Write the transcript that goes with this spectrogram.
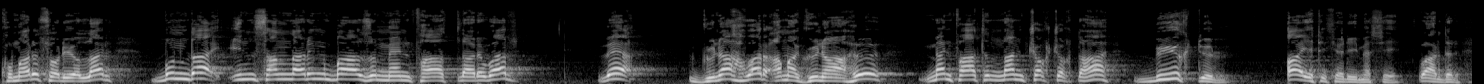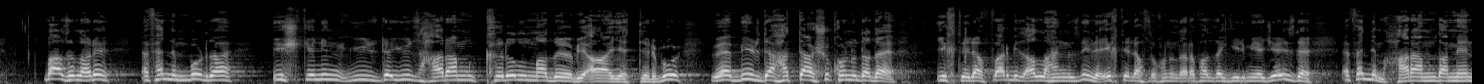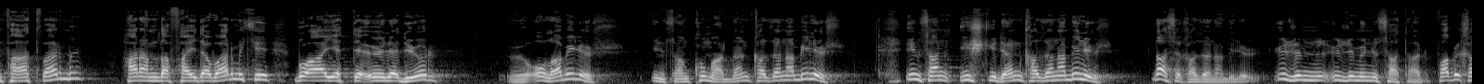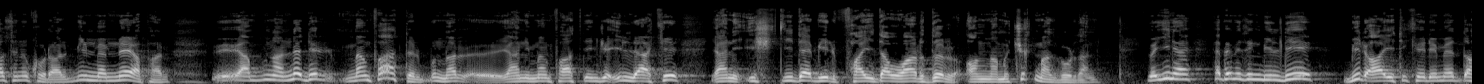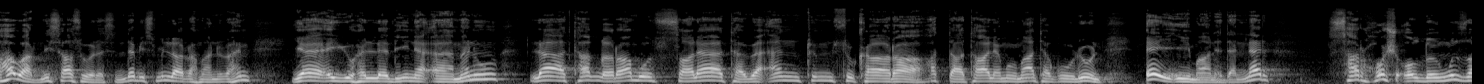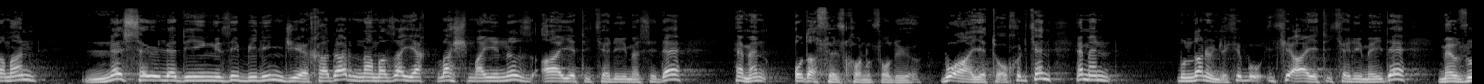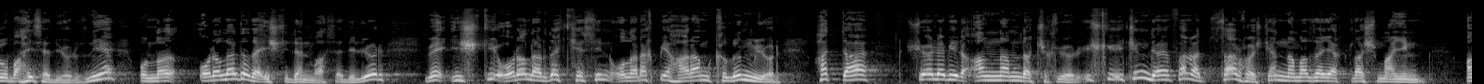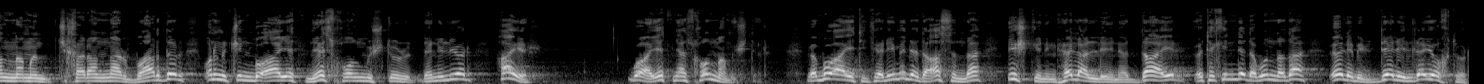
kumarı soruyorlar. Bunda insanların bazı menfaatları var ve günah var ama günahı menfaatından çok çok daha büyüktür. Ayeti kerimesi vardır. Bazıları efendim burada içkinin yüzde yüz haram kırılmadığı bir ayettir bu. Ve bir de hatta şu konuda da ihtilaf var. Biz Allah'ın izniyle ihtilaflı konulara fazla girmeyeceğiz de efendim haramda menfaat var mı? Haramda fayda var mı ki bu ayette öyle diyor? Ee, olabilir. İnsan kumardan kazanabilir. İnsan işkiden kazanabilir. Nasıl kazanabilir? Üzüm, üzümünü satar, fabrikasını kurar, bilmem ne yapar. Ee, yani bunlar nedir? Menfaattır. Bunlar e, yani menfaat deyince illaki yani işkide bir fayda vardır anlamı çıkmaz buradan. Ve yine hepimizin bildiği bir ayeti kerime daha var Nisa suresinde. Bismillahirrahmanirrahim. Ya eyyühellezine amenu la tagrabu salate ve entum sukara hatta talemu ma tekulun. Ey iman edenler sarhoş olduğunuz zaman ne söylediğinizi bilinceye kadar namaza yaklaşmayınız ayeti kerimesi de hemen o da söz konusu oluyor. Bu ayeti okurken hemen bundan önceki bu iki ayeti kerimeyi de mevzu bahis ediyoruz. Niye? Onlar, oralarda da içkiden bahsediliyor ve içki oralarda kesin olarak bir haram kılınmıyor. Hatta şöyle bir anlamda çıkıyor. İçki için de fakat sarhoşken namaza yaklaşmayın anlamın çıkaranlar vardır. Onun için bu ayet nesk olmuştur deniliyor. Hayır. Bu ayet nesk olmamıştır. Ve bu ayeti kerimede de aslında içkinin helalliğine dair ötekinde de bunda da öyle bir delil de yoktur.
